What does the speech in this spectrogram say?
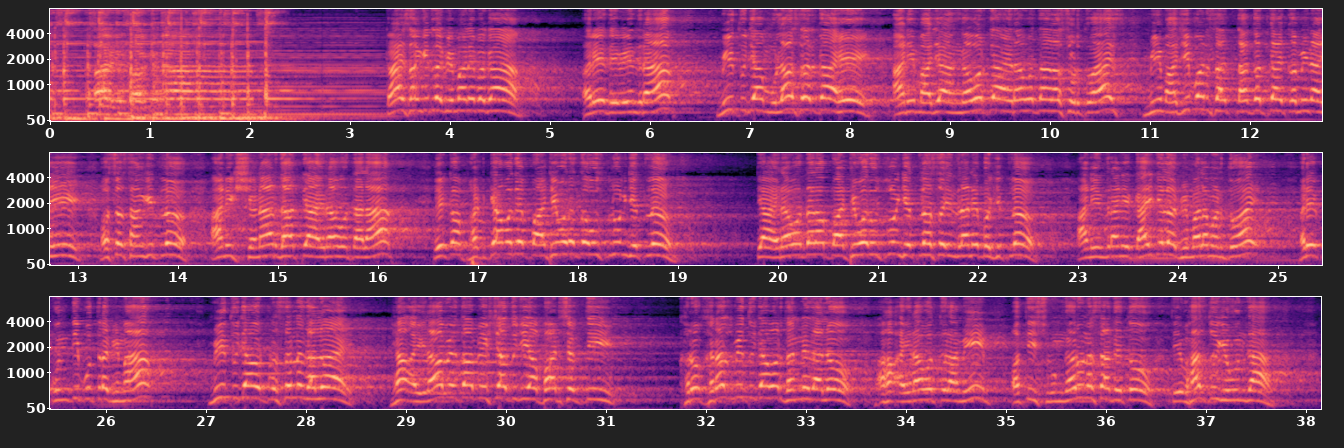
अरे बघना काय सांगितलं भीमाने बघा? अरे देवेंद्रा मी तुझ्या मुलासारखा आहे आणि माझ्या अंगावर त्या ऐरावताला आहेस मी माझी पण सा- ताकद काय कमी नाही असं सांगितलं. आणि क्षणार्धात त्या ऐरावताला एका फटक्यामध्ये पाठीवरच उचलून घेतलं. त्या ऐरावताला पाठीवर उचलून घेतलं असं इंद्राने बघितलं. आणि इंद्राने काय केलं? भीमाला म्हणतोय अरे कुंती पुत्र भीमा मी तुझ्यावर प्रसन्न झालो आहे ह्या ऐरावतापेक्षा तुझी अफाट शक्ती खरोखरच मी तुझ्यावर धन्य झालो. ऐरावत तुला मी अति शृंगारून असा देतो. तेव्हाच तू घेऊन जा.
